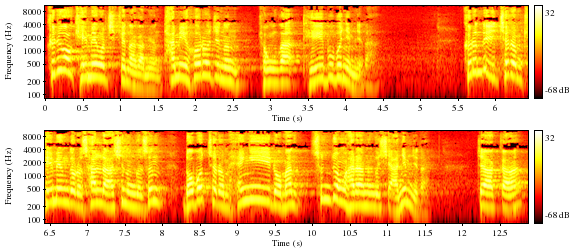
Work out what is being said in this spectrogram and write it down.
그리고 계명을 지켜 나가면 담이 헐어지는 경우가 대부분입니다. 그런데 이처럼 계명도로 살라 하시는 것은 노보처럼 행위로만 순종하라는 것이 아닙니다. 자, 아까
